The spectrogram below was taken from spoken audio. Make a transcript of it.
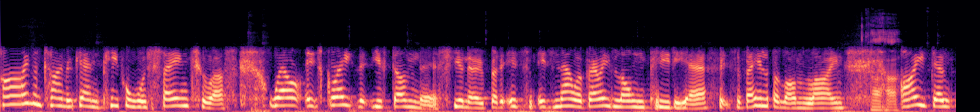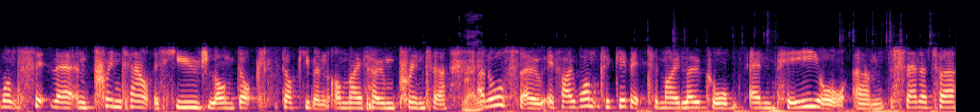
Time and time again, people were saying to us, "Well, it's great that you've done this, you know, but it's it's now a very long PDF. It's available online. I don't want to sit there and print out this huge long doc- document on my home printer. Right. And also, if I want to give it to my local MP or um, senator,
